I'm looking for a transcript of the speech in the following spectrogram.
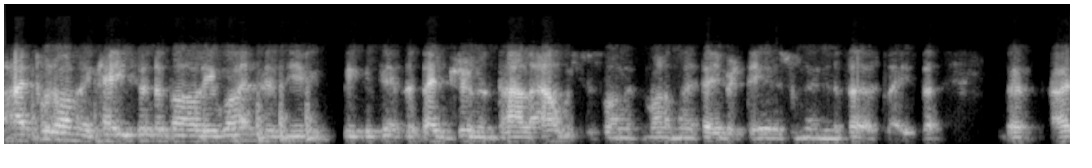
I put on a case of the barley wine because you, we could get the Ben Truman Pale Ale, which was one of, one of my favourite beers from them in the first place. But, but I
